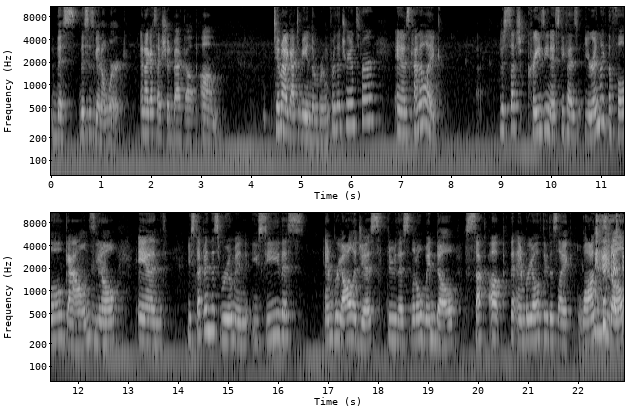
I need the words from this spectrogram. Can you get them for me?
this this is gonna work. And I guess I should back up. Um, Tim and I got to be in the room for the transfer, and it's kind of like just such craziness because you're in like the full gowns, you know, and you step in this room and you see this embryologist through this little window suck up the embryo through this like long needle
